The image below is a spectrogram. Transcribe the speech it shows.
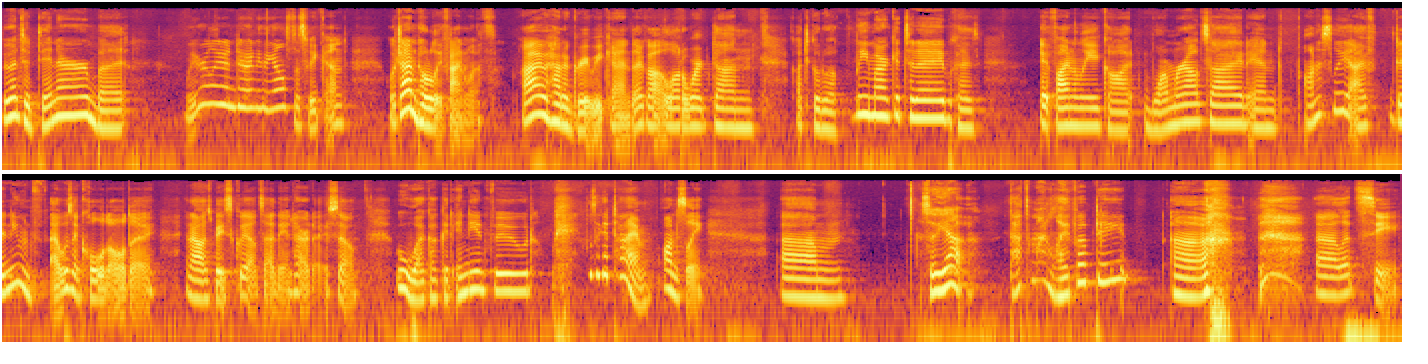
We went to dinner, but we really didn't do anything else this weekend, which I'm totally fine with. I had a great weekend. I got a lot of work done. Got to go to a flea market today because it finally got warmer outside and honestly, I didn't even I wasn't cold all day and I was basically outside the entire day. So, ooh, I got good Indian food. it was a good time, honestly. Um, so yeah, that's my life update. Uh, uh, let's see.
